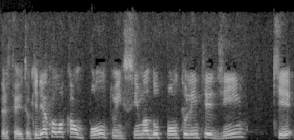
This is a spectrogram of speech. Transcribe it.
Perfeito. Eu queria colocar um ponto em cima do ponto LinkedIn que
